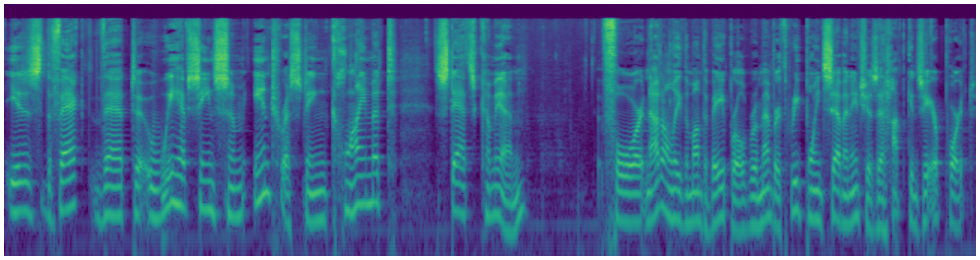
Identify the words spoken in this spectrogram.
is the fact that uh, we have seen some interesting climate stats come in for not only the month of April, remember 3.7 inches at Hopkins Airport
